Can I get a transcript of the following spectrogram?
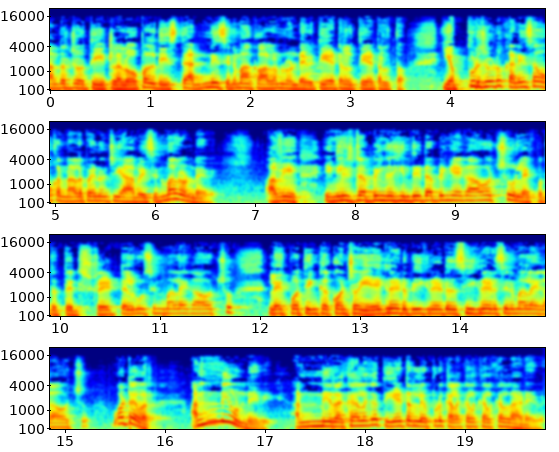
ఆంధ్రజ్యోతి ఇట్లా లోపల తీస్తే అన్ని సినిమా కాలంలు ఉండేవి థియేటర్లు థియేటర్లతో. ఎప్పుడు చూడు కనీసం ఒక నలభై నుంచి యాభై సినిమాలు ఉండేవి. అవి ఇంగ్లీష్ డబ్బింగ్ హిందీ డబ్బింగే కావచ్చు లేకపోతే స్ట్రైట్ తెలుగు సినిమాలే కావచ్చు లేకపోతే ఇంకా కొంచెం A grade B grade C grade సినిమాలే కావచ్చు వాట్ ఎవర్ అన్నీ ఉండేవి. అన్ని రకాలుగా థియేటర్లు ఎప్పుడు కలకల కలకలు ఆడేవి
